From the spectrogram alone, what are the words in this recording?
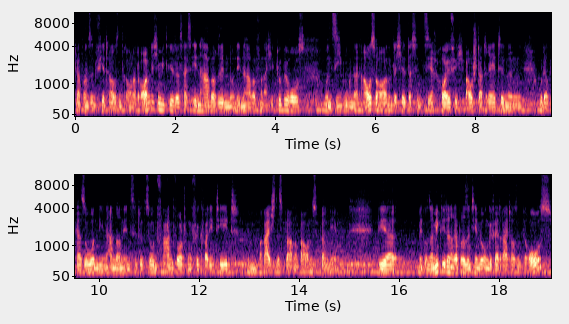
Davon sind 4.300 ordentliche Mitglieder, das heißt Inhaberinnen und Inhaber von Architekturbüros und 700 außerordentliche. Das sind sehr häufig Baustadträtinnen oder Personen, die in anderen Institutionen Verantwortung für Qualität im Bereich des Plan und Bauens übernehmen. Wir mit unseren Mitgliedern repräsentieren wir ungefähr 3000 Büros.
